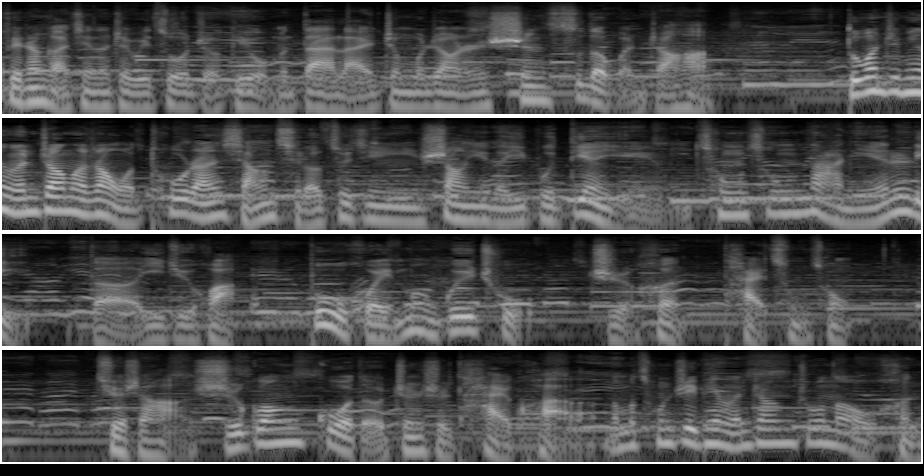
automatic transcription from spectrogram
非常感谢呢这位作者给我们带来这么让人深思的文章哈。读完这篇文章呢，让我突然想起了最近上映的一部电影《匆匆那年》里的一句话：“不悔梦归处，只恨太匆匆。”确实哈，时光过得真是太快了。那么从这篇文章中呢，很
